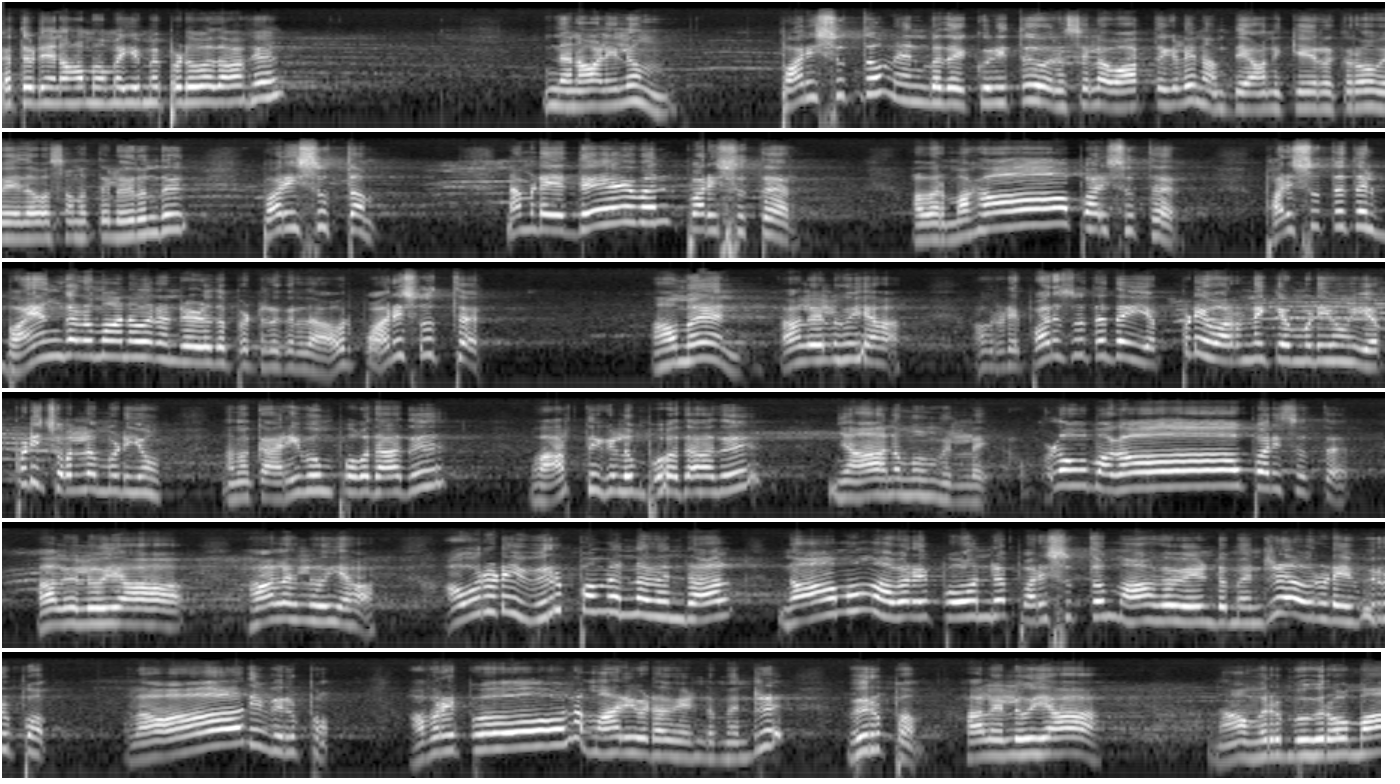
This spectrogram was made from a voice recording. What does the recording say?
கத்துடைய நாம மகிமைப்படுவதாக. இந்த நாளிலும் பரிசுத்தம் என்பதை குறித்து ஒரு சில வார்த்தைகளை நாம் தியானிக்க இருக்கிறோம் வேதவசனத்திலிருந்து. பரிசுத்தம். நம்முடைய தேவன் பரிசுத்தர். அவர் மகா பரிசுத்தர். பரிசுத்தத்தில் பயங்கரமானவர் என்று எழுதப்பட்டிருக்கிறது. அவர் பரிசுத்தர். ஆமேன். ஹalleluya. அவருடைய பரிசுத்தத்தை எப்படி வர்ணிக்க முடியும்? எப்படி சொல்ல முடியும்? நமக்கு அறிவும் போதாது வார்த்தைகளும் போதாது ஞானமும் இல்லை. அவ்வளோ மகா பரிசுத்தர். ஹலலூயா ஹலலூயா அவருடைய விருப்பம் என்னவென்றால் நாமும் அவரை போன்ற பரிசுத்தம் ஆக வேண்டும் என்று அவருடைய விருப்பம். அலாதி விருப்பம். அவரை போல மாறிவிட வேண்டும் என்று விருப்பம். ஹலலூயா நாம் விரும்புகிறோமா?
